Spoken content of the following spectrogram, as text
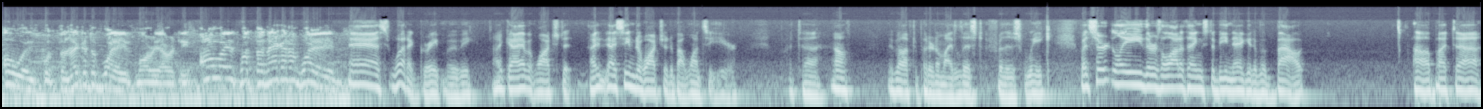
Always with the negative waves, Moriarty. Always with the negative waves. Yes, what a great movie. I, I haven't watched it. I, I seem to watch it about once a year. But, uh, well, maybe I'll have to put it on my list for this week. But certainly there's a lot of things to be negative about. Uh, but, uh,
